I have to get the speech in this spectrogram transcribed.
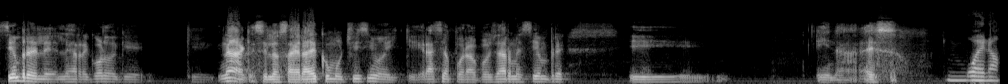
siempre les, recuerdo que, que, nada, que se los agradezco muchísimo y que gracias por apoyarme siempre y, y nada, eso. Bueno,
